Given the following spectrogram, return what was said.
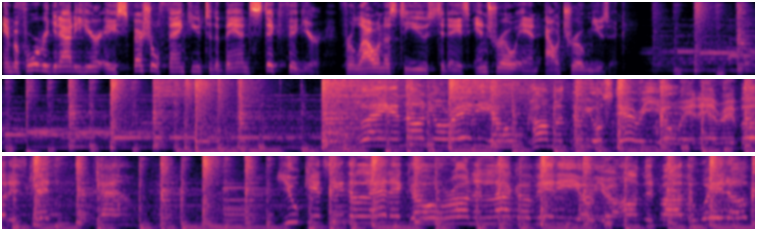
And before we get out of here, a special thank you to the band Stick Figure for allowing us to use today's intro and outro music. And bold and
